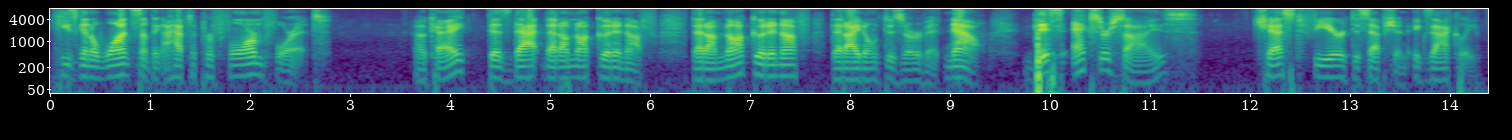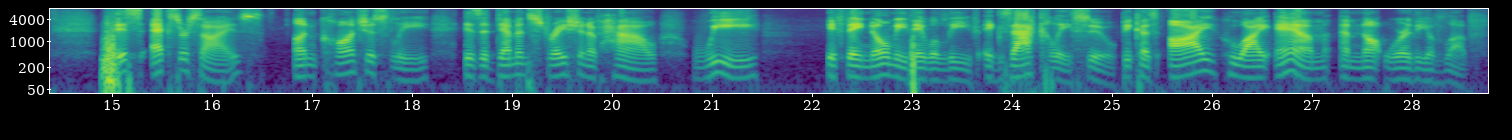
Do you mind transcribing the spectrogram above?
He's going to want something. I have to perform for it. Okay? does that that I'm not good enough, that I'm not good enough, that I don't deserve it. Now, this exercise, chest, fear, deception, exactly. This exercise unconsciously is a demonstration of how we if they know me, they will leave. Exactly, Sue, because I, who I am, am not worthy of love.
